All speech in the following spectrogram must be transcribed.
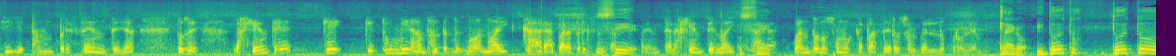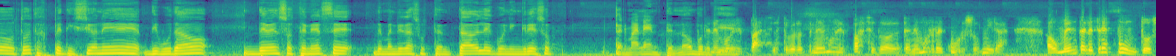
sigue tan presente, ¿ya? Entonces, la gente que, que tú, mira, no, no hay cara para presentar frente a la gente, no hay cara cuando no somos capaces de resolver los problemas. Claro, y todo esto, todo esto, todas estas peticiones, diputados, deben sostenerse de manera sustentable con ingresos permanente, ¿no? Porque... Tenemos espacios, pero tenemos espacio todavía, tenemos recursos. Mira, aumentale tres puntos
